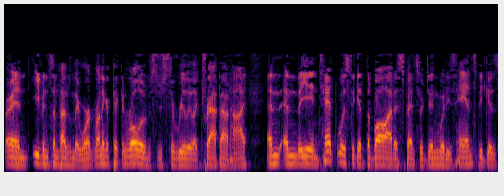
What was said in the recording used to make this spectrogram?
And even sometimes when they weren't running a pick and roll it was just to really like trap out high. And and the intent was to get the ball out of Spencer Dinwiddie's hands because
